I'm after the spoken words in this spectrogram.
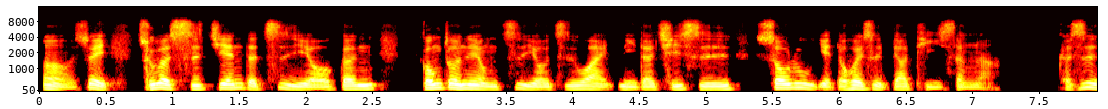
嗯，所以除了时间的自由跟工作内容自由之外，你的其实收入也都会是比较提升啦。可是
